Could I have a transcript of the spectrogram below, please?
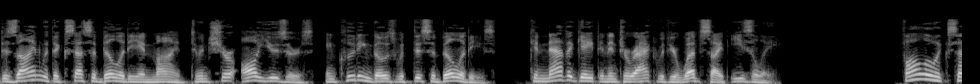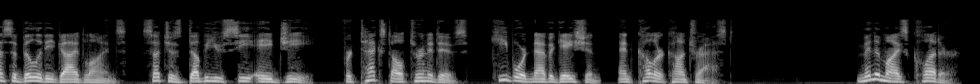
Design with accessibility in mind to ensure all users, including those with disabilities, can navigate and interact with your website easily. Follow accessibility guidelines, such as WCAG, for text alternatives, keyboard navigation, and color contrast. Minimize clutter.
